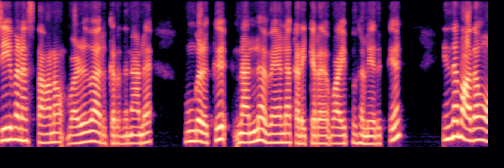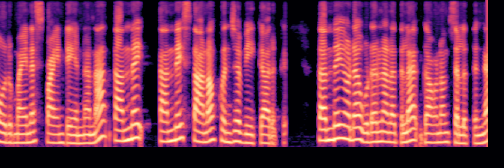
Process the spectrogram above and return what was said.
ஜீவனஸ்தானம் வலுவா இருக்கிறதுனால உங்களுக்கு நல்ல வேலை கிடைக்கிற வாய்ப்புகள் இருக்குது இந்த மாதம் ஒரு மைனஸ் பாயிண்ட் என்னன்னா தந்தை தந்தை ஸ்தானம் கொஞ்சம் வீக்காக இருக்குது தந்தையோட உடல் நலத்தில் கவனம் செலுத்துங்க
